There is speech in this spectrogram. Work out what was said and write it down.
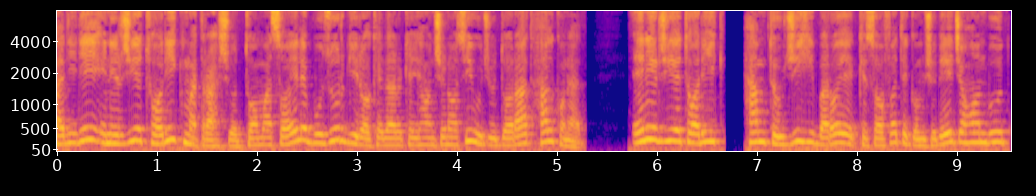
پدیده انرژی تاریک مطرح شد تا مسائل بزرگی را که در کیهانشناسی وجود دارد حل کند. انرژی تاریک هم توجیهی برای کثافت گمشده جهان بود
